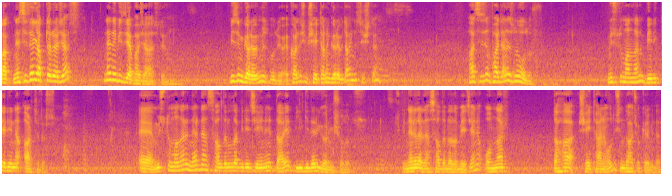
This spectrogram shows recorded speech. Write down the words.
bak ne size yaptıracağız ne de biz yapacağız diyor. Bizim görevimiz bu diyor. E kardeşim şeytanın görevi de aynısı işte. Ha sizin faydanız ne olur? Müslümanların birlikteliğini artırır. Ee, Müslümanları nereden saldırılabileceğine dair bilgileri görmüş oluruz. Çünkü nerelerden saldırılabileceğini onlar daha şeytani olduğu için daha çok görebilir.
